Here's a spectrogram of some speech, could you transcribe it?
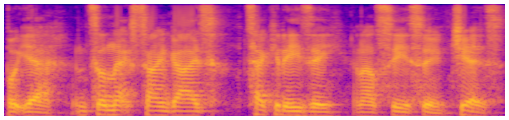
But yeah, until next time guys, take it easy and I'll see you soon. Cheers.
